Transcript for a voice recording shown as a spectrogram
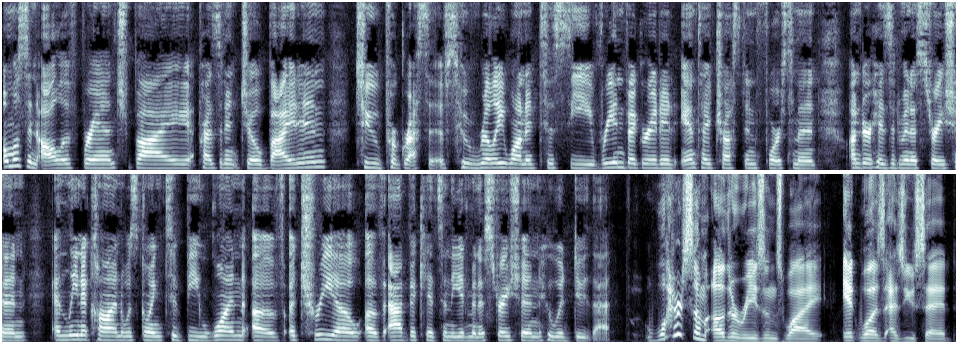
almost an olive branch by President Joe Biden to progressives who really wanted to see reinvigorated antitrust enforcement under his administration. And Lina Khan was going to be one of a trio of advocates in the administration who would do that. What are some other reasons why it was, as you said,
